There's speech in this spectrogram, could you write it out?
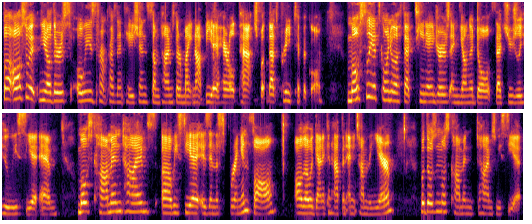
But also, it, you know, there's always different presentations. Sometimes there might not be a herald patch, but that's pretty typical. Mostly it's going to affect teenagers and young adults. That's usually who we see it in. Most common times uh, we see it is in the spring and fall, although again, it can happen any time of the year. But those are the most common times we see it.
